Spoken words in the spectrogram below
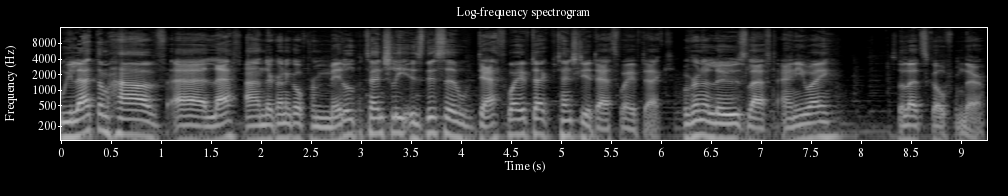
We let them have uh, left, and they're going to go for middle potentially. Is this a death wave deck? Potentially a death wave deck. We're going to lose left anyway. So let's go from there.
